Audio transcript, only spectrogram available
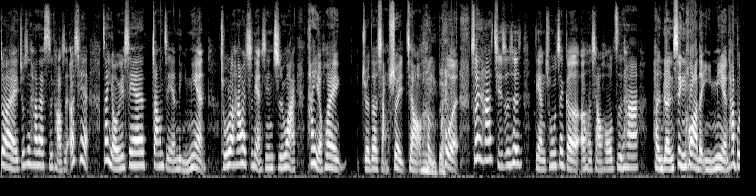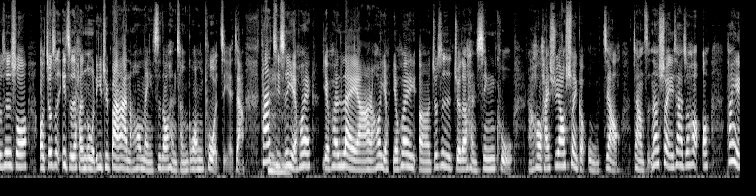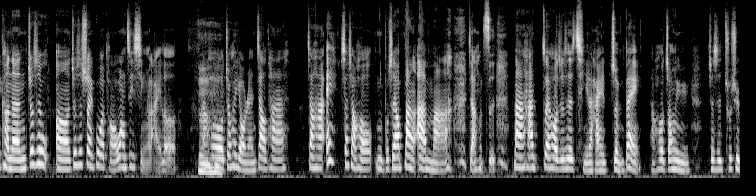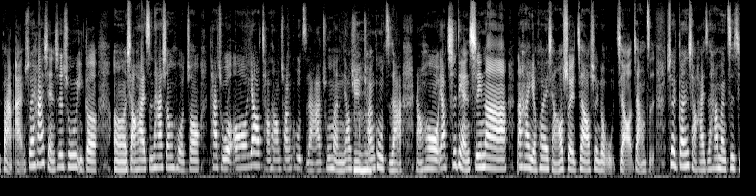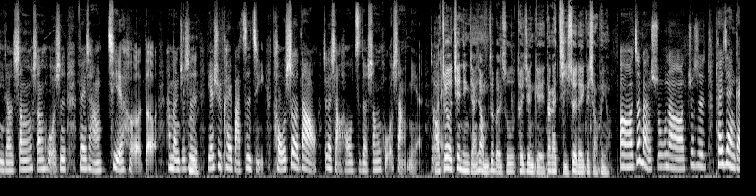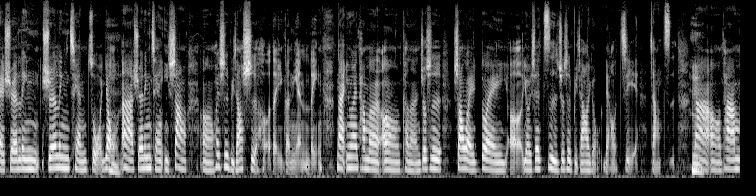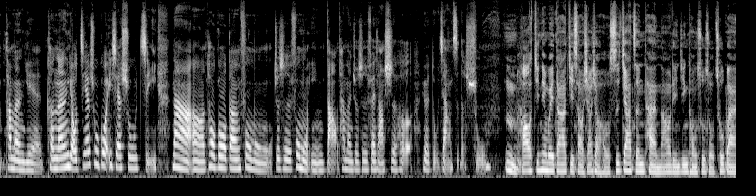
对，就是他在思考时，而且在有一些章节里面，除了他会吃点心之外，他也会觉得想睡觉，很困，所以他其实是点出这个呃小猴子他很人性化的一面，他不是说哦就是一直很努力去办案，然后每一次都很成功破解这样，他其实也会、也会累啊，然后也也会呃就是觉得很辛苦，然后还需要睡个午觉这样子。那睡一下之后，哦，他也可能就是呃就是睡过头忘记醒来了，嗯然后就会有人叫他。叫他哎、小小猴，你不是要办案吗？这样子，那他最后就是起来准备，然后终于就是出去办案，所以它显示出一个，呃，小孩子他生活中，他除了哦要常常穿裤子啊，出门要穿穿裤子啊，然后要吃点心啊，那他也会想要睡觉，睡个午觉这样子，所以跟小孩子他们自己的生生活是非常切合的，他们就是嗯。也许可以把自己投射到这个小猴子的生活上面。好，最后倩婷讲一下我们这本书推荐给大概几岁的一个小朋友。呃，这本书呢，就是推荐给学龄学龄前左右，嗯那学龄前以上，嗯、会是比较适合的一个年龄。那因为他们，嗯、可能就是稍微对呃有一些字就是比较有了解这样子。嗯那呃，他他们也可能有接触过一些书籍，那呃，透过跟父母就是父母引导，他们就是非常适合阅读这样子的书。嗯，好，今天为大家介绍《小小猴私家侦探》，然后连经童书所出版。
